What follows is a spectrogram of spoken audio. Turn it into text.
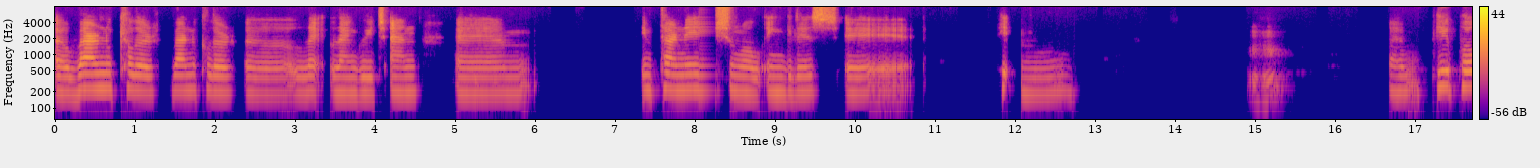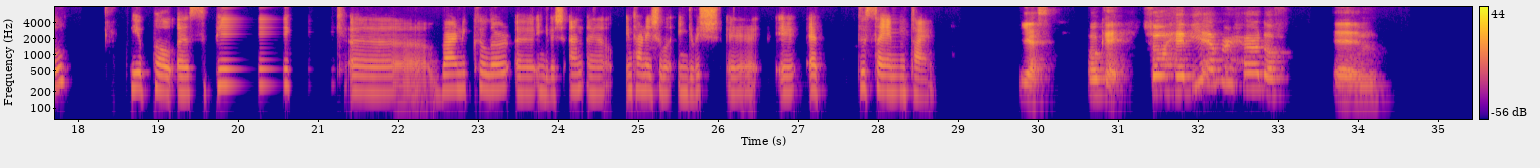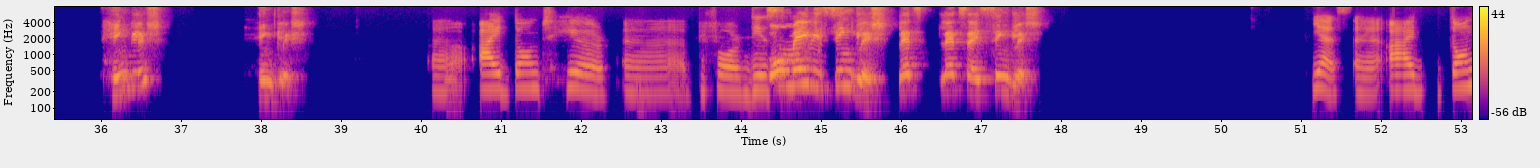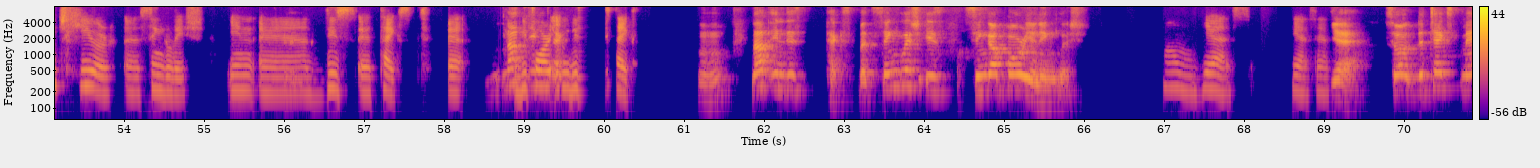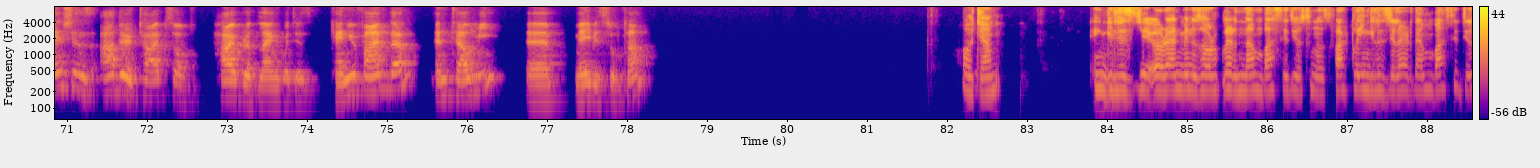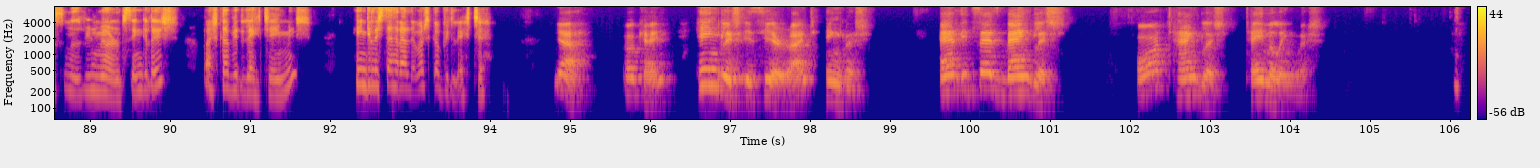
uh, vernacular vernacular uh, la- language and um, international English uh, mm, Mhm. um, people people uh, speak uh, vernacular uh, English and uh, international English uh, at the same time. Yes. Okay. So have you ever heard of um, Hinglish? Hinglish. Uh, I don't hear uh, before this. Or maybe Singlish. Let's let's say Singlish. Yes, uh, I don't hear uh, Singlish in uh, this uh, text. Uh, Not before in, in this text. Mhm. Not in this text, but Singlish is Singaporean English. Um, yes, yes, yes. Yeah. So the text mentions other types of hybrid languages. Can you find them and tell me? Um, maybe Sultan. Hocam, İngilizce öğrenmenin zorluklarından bahsediyorsunuz. Farklı İngilizcelerden bahsediyorsunuz. Bilmiyorum. Singlish başka bir lehçeymiş. English de herhalde başka bir lehçe. Yeah. Okay. English is here, right? English. And it says Banglish or Tanglish, Tamil English.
